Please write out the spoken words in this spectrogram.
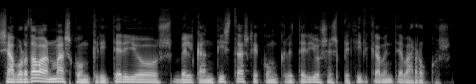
se abordaban más con criterios belcantistas que con criterios específicamente barrocos.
